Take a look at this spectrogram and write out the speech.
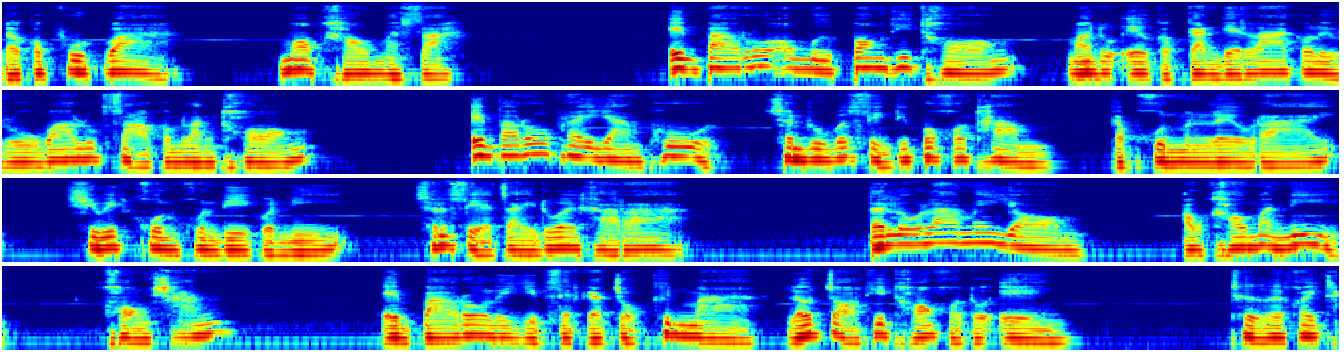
แล้วก็พูดว่า มอบเขามาซะ เอมปาโรเอามือป้องที่ท้อง มาดูเอลกับกันเดล่าก็เลยรู้ว่าลูกสาวกำลังท้อง เอมปาโรพยายามพูด ฉันรู้ว่าสิ่งที่พวกเขาทำกับคุณมันเลวร้าย ชีวิตคุณควรดีกว่านี้ ฉันเสียใจด้วยคาร่า แต่โลล่าไม่ยอม เอาเขามานี่ ของฉัน เอมปาโรเลยหยิบเศษกระจกขึ้นมา แล้วจ่อที่ท้องของตัวเอง เธอค่อยๆแท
